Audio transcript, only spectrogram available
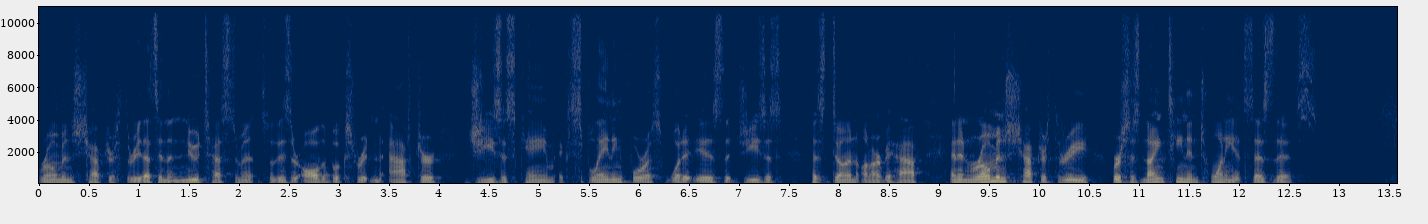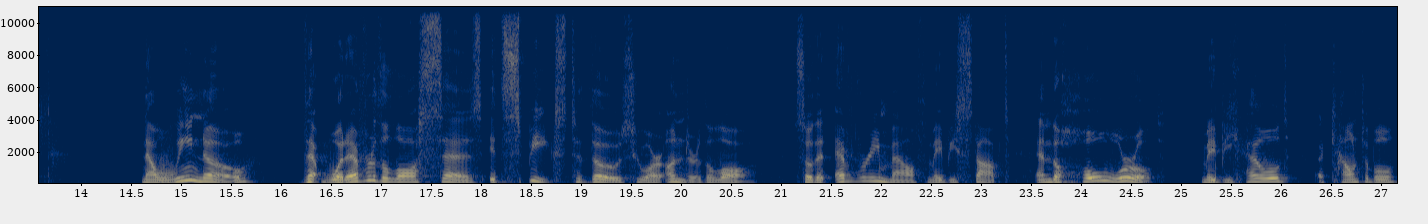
Romans chapter 3, that's in the New Testament. So these are all the books written after Jesus came, explaining for us what it is that Jesus has done on our behalf. And in Romans chapter 3, verses 19 and 20, it says this now we know that whatever the law says, it speaks to those who are under the law, so that every mouth may be stopped and the whole world may be held accountable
